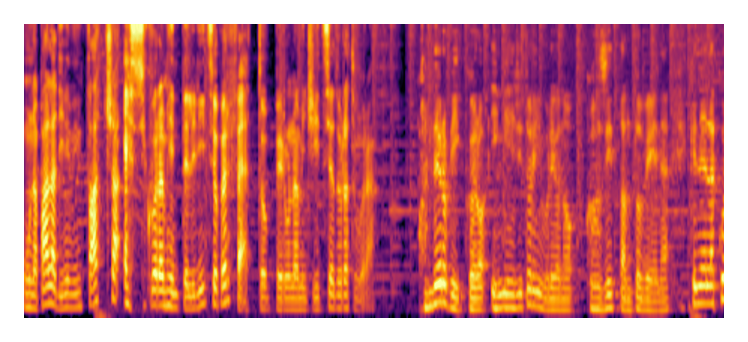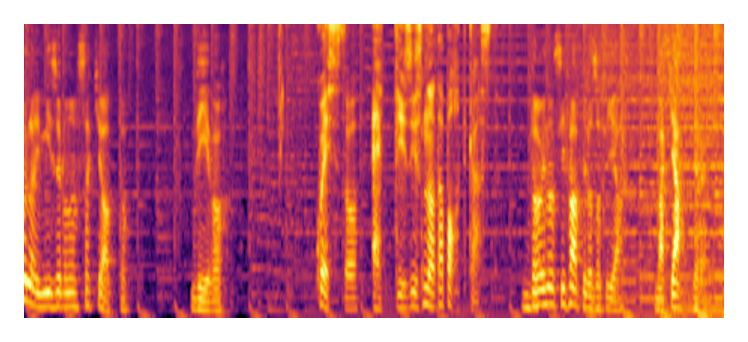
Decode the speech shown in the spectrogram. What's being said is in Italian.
Una palla di neve in faccia è sicuramente l'inizio perfetto per un'amicizia duratura. Quando ero piccolo, i miei genitori mi volevano così tanto bene che nella culla mi misero uno sacchiotto. Vivo. Questo è This Is Not a Podcast. Dove non si fa filosofia, ma chiacchiere.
